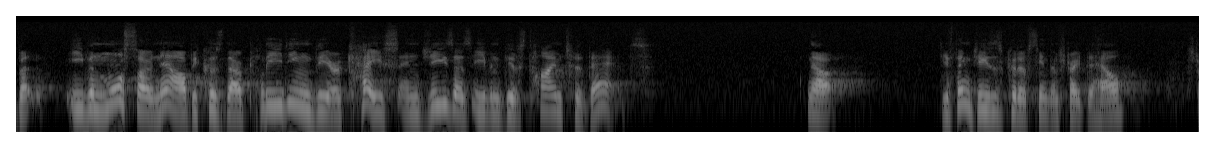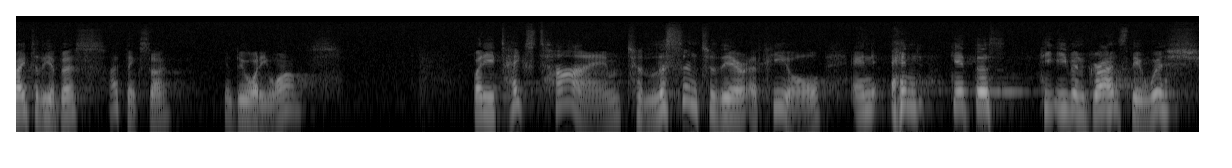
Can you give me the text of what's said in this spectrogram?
but even more so now because they're pleading their case, and Jesus even gives time to that. Now, do you think Jesus could have sent them straight to hell? Straight to the abyss? I think so. He can do what he wants. But he takes time to listen to their appeal and, and get this, he even grants their wish.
